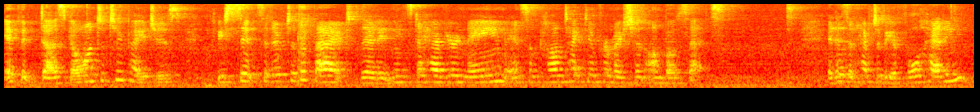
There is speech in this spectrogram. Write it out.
if it does go on to two pages, be sensitive to the fact that it needs to have your name and some contact information on both sets. It doesn't have to be a full heading,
